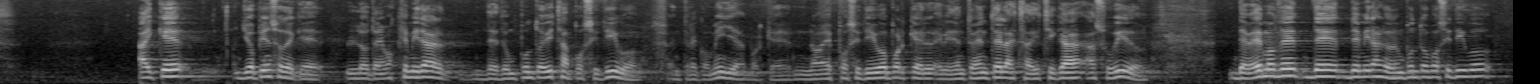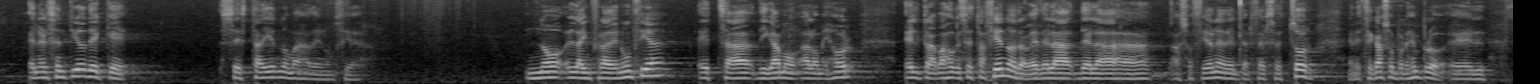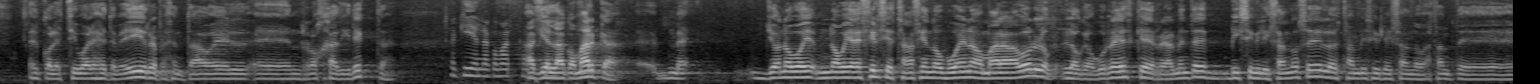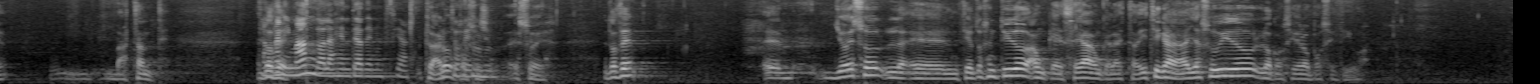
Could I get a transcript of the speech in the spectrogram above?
Hay que, yo pienso de que lo tenemos que mirar desde un punto de vista positivo, entre comillas, porque no es positivo porque evidentemente la estadística ha subido debemos de, mirarlo de un punto positivo en el sentido de que se está yendo más a denunciar. No, la infradenuncia está, digamos, a lo mejor el trabajo que se está haciendo a través de, las asociaciones del tercer sector. En este caso, por ejemplo, el, colectivo LGTBI representado en Roja Directa. Aquí en la comarca. Aquí en la comarca yo no voy, no voy a decir si están haciendo buena o mala labor, lo, que ocurre es que realmente visibilizándose lo están visibilizando bastante. bastante. están animando a la gente a denunciar. Claro, eso, es. Entonces, eh, yo eso, en cierto sentido, aunque sea, aunque la estadística haya subido, lo considero positivo.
